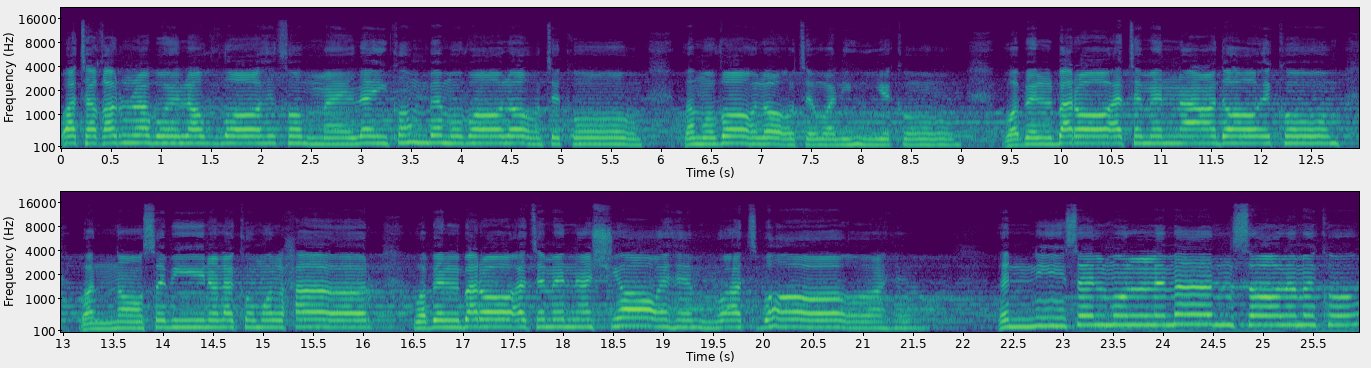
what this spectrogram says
وتقرب إلى الله ثم إليكم بمضالاتكم ومضالاة وليكم وبالبراءة من أعدائكم والناصبين لكم الحرب وبالبراءة من أشيائهم وأتباعهم. إني سلم لمن سالمكم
